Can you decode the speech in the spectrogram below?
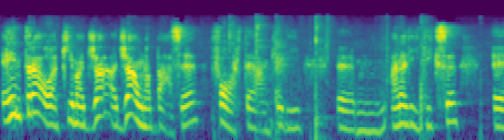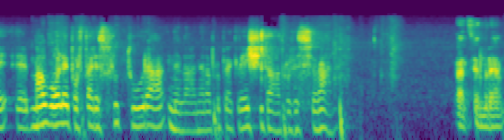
entra o a chi ha già, ha già, una base forte anche di ehm, analytics, eh, ma vuole portare struttura nella, nella propria crescita professionale. Grazie Andrea.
